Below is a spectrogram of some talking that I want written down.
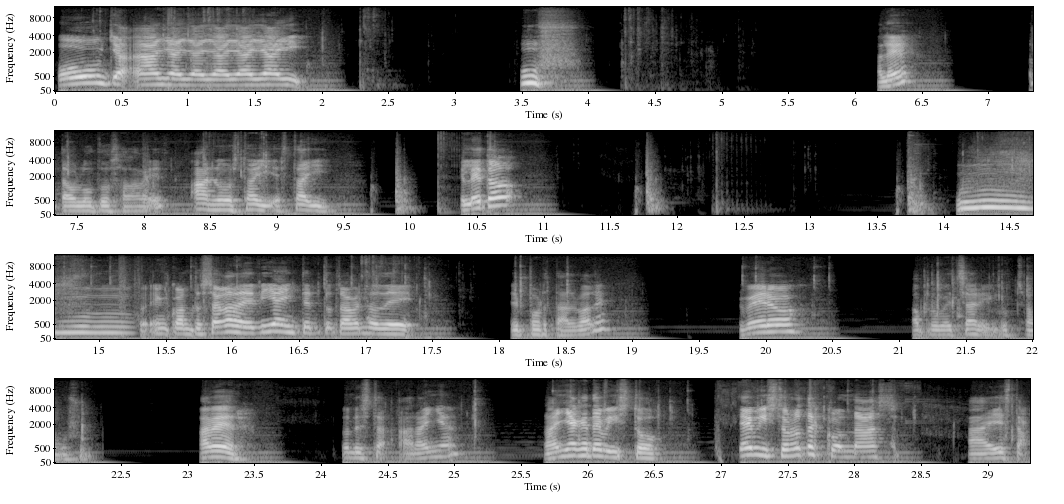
Oh, ya, ay, ay, ay, ay, ay, ay. Uf. ¿Vale? ¿He matado los dos a la vez? Ah, no, está ahí, está ahí. Esqueleto. Uf. En cuanto se de día, intento otra vez lo de... El portal, ¿vale? Primero, aprovechar y luchamos un... A ver, ¿dónde está? Araña. Araña que te he visto. Te he visto, no te escondas. Ahí está.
